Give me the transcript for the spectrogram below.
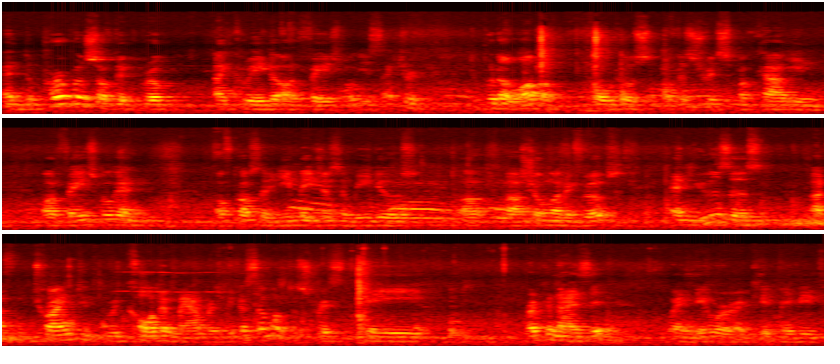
And the purpose of the group I created on Facebook is actually to put a lot of photos of the streets of Macau in on Facebook, and of course the images and videos are, shown on the groups. And users are trying to recall the memories because some of the streets they recognize it when they were a kid, maybe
